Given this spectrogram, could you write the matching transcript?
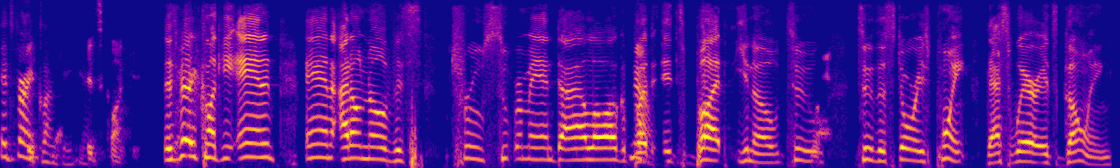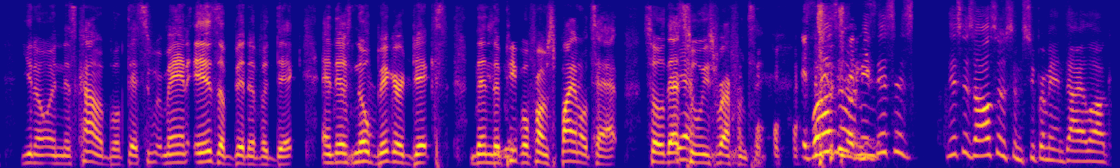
It's very clunky. yeah. It's clunky. It's very clunky, and and I don't know if it's true Superman dialogue, No. but it's but you know to to the story's point, that's where it's going. You know, in this comic book, that Superman is a bit of a dick, and there's no Yeah. bigger dicks than the people from Spinal Tap. So that's Yeah. who he's referencing. It's Well, also, I mean, this is this is also some Superman dialogue.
